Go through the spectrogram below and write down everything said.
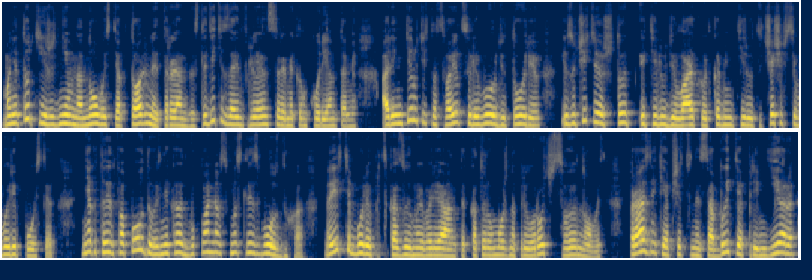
Мониторьте ежедневно новости, актуальные тренды, следите за инфлюенсерами, конкурентами, ориентируйтесь на свою целевую аудиторию, изучите, что эти люди лайкают, комментируют и чаще всего репостят. Некоторые инфоповоды возникают буквально в смысле из воздуха, но есть и более предсказуемые варианты, к которым можно приурочить свою новость. Праздники, общественные события, премьеры,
